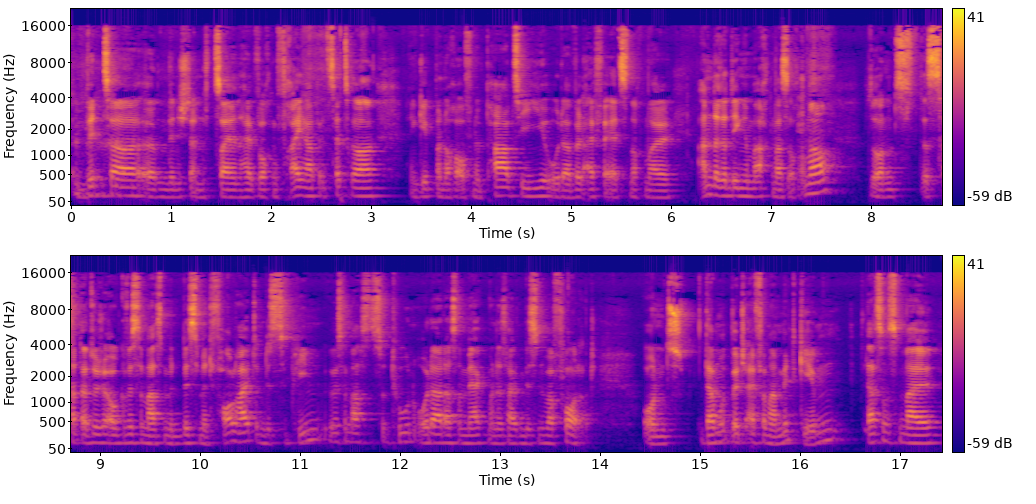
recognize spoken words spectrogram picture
im Winter, ähm, wenn ich dann zweieinhalb Wochen frei habe etc., dann geht man noch auf eine Party oder will einfach jetzt nochmal andere Dinge machen, was auch immer. So, und das hat natürlich auch gewissermaßen mit, ein bisschen mit Faulheit und Disziplin gewissermaßen zu tun oder dass man merkt, man ist halt ein bisschen überfordert. Und da würde ich einfach mal mitgeben, lass uns mal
